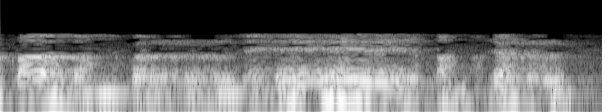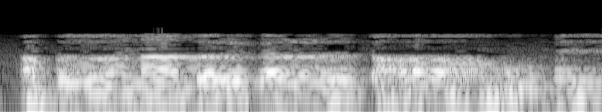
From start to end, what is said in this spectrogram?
قدم پر دیر خنجر اپنا سر کرتا ہوں میں۔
